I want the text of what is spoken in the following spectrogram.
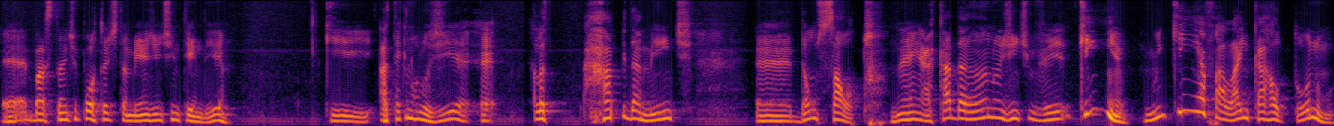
É bastante importante também a gente entender que a tecnologia, é, ela rapidamente é, dá um salto, né? A cada ano a gente vê quem ia, quem ia falar em carro autônomo,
